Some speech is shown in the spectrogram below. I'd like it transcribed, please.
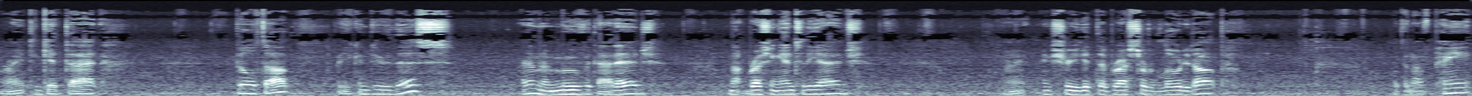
right? to get that built up. But you can do this. Right, I'm gonna move with that edge, not brushing into the edge. All right, make sure you get the brush sort of loaded up with enough paint.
